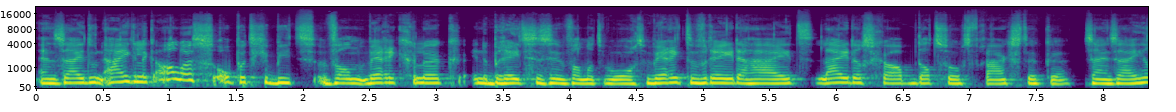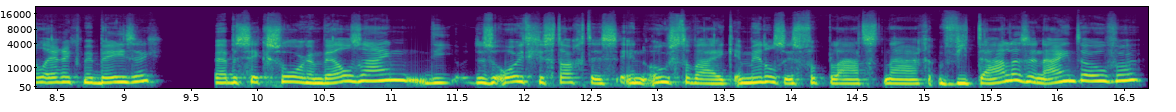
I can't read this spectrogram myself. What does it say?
En zij doen eigenlijk alles op het gebied van werkgeluk in de breedste zin van het woord. Werktevredenheid, leiderschap, dat soort vraagstukken zijn zij heel erg mee bezig. We hebben SIC Zorg en Welzijn, die dus ooit gestart is in Oosterwijk, inmiddels is verplaatst naar Vitalis in Eindhoven.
